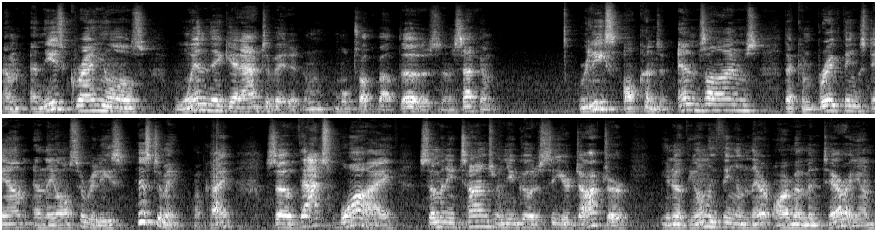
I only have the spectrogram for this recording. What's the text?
And these granules, when they get activated, and we'll talk about those in a second, release all kinds of enzymes that can break things down and they also release histamine, okay? So that's why so many times when you go to see your doctor, you know, the only thing in their armamentarium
